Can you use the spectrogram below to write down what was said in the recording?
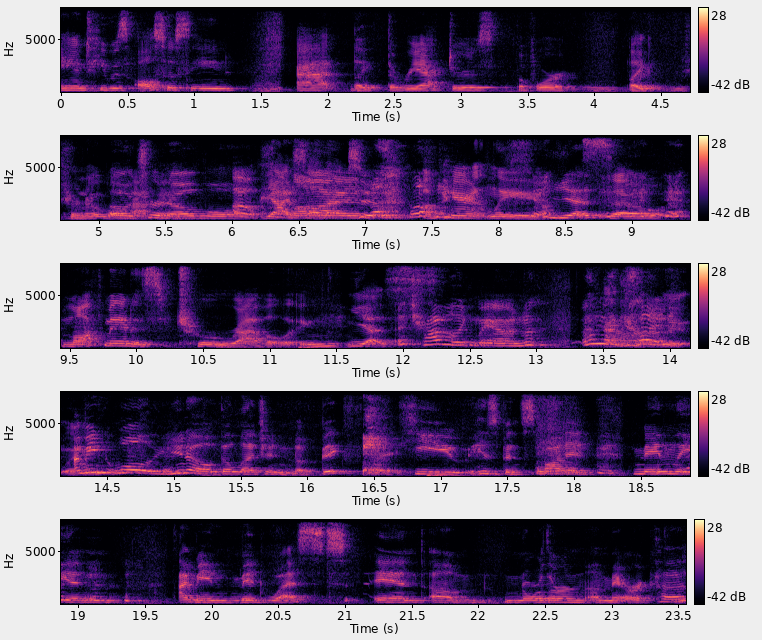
And he was also seen at like the reactors before like Chernobyl. Oh, happened. Chernobyl. Oh, yeah, I come saw that too. Apparently, Yes. So Mothman is traveling. yes. A traveling man. Oh my god. Absolutely. I mean, well, you know the legend of Bigfoot. He has been spotted mainly in, I mean, Midwest and um, Northern America.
